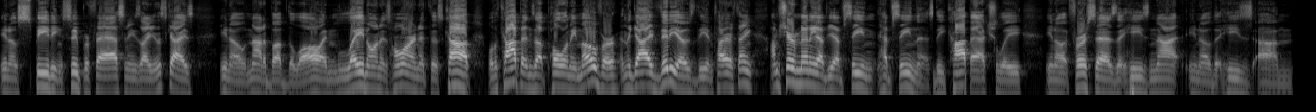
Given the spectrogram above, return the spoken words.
you know, speeding super fast and he's like, this guy's you know, not above the law and laid on his horn at this cop. Well, the cop ends up pulling him over and the guy videos the entire thing. I'm sure many of you have seen have seen this. The cop actually, you know, at first says that he's not, you know, that he's um,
